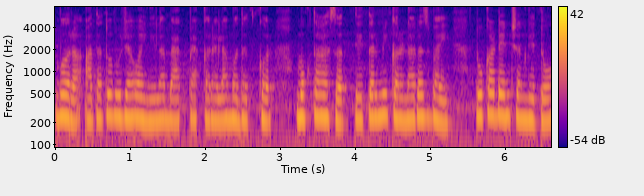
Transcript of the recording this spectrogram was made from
बरं आता तू तुझ्या वहिनीला बॅग पॅक करायला मदत कर. मुक्ता हसत ते तर मी करणारच बाई. तू का टेन्शन घेतो?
